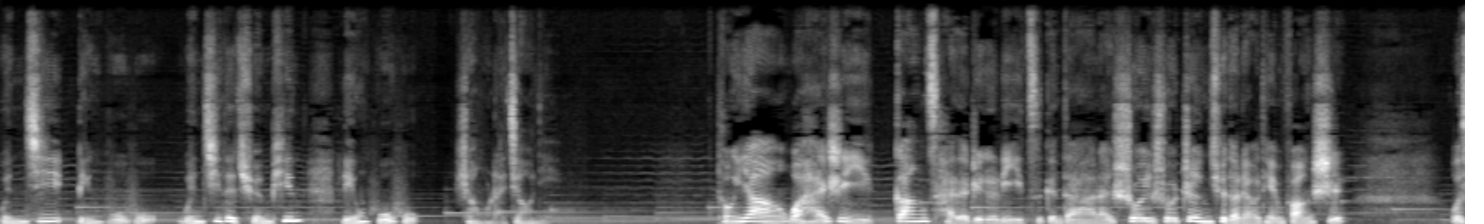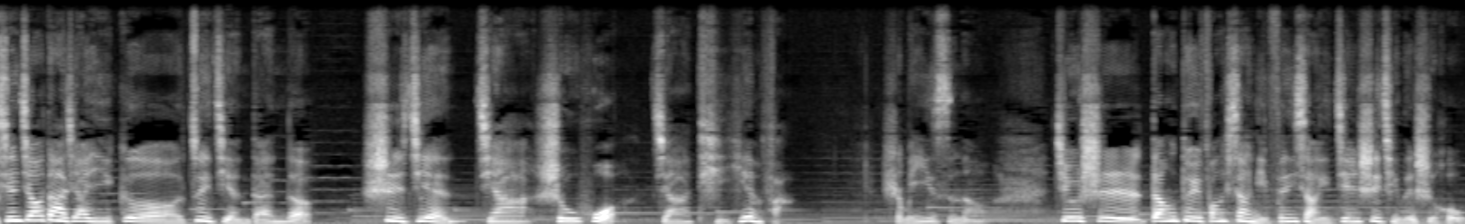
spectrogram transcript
文姬零五五，文姬的全拼零五五，让我来教你。同样，我还是以刚才的这个例子跟大家来说一说正确的聊天方式。我先教大家一个最简单的事件加收获加体验法，什么意思呢？就是当对方向你分享一件事情的时候，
